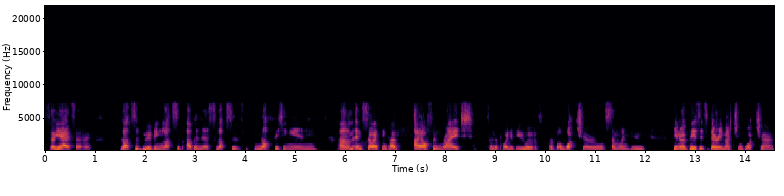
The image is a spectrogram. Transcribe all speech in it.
So, yeah, so lots of moving, lots of otherness, lots of not fitting in. Um, and so I think I've, I often write from the point of view of, of a watcher or someone who, you know, Biz is very much a watcher,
